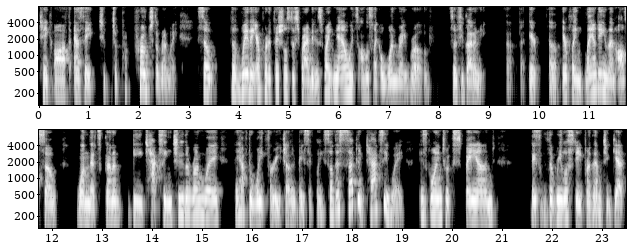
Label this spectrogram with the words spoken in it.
take off as they to to approach the runway. So the way the airport officials describe it is right now it's almost like a one way road. So if you've got an uh, air, uh, airplane landing and then also one that's going to be taxiing to the runway, they have to wait for each other basically. So this second taxiway is going to expand basically the real estate for them to get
